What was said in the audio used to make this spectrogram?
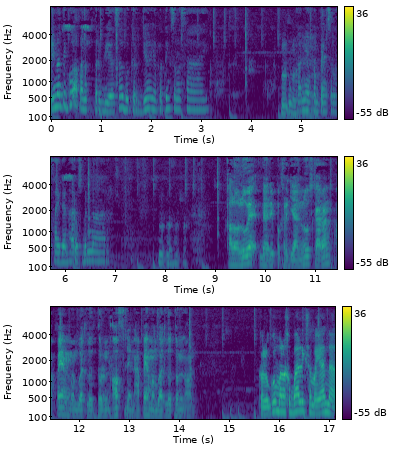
jadi nanti gue akan terbiasa bekerja yang penting selesai. Bukan yang penting selesai dan harus benar. Kalau lu we, dari pekerjaan lu sekarang apa yang membuat lu turn off dan apa yang membuat lu turn on? kalau gue malah kebalik sama Yana.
